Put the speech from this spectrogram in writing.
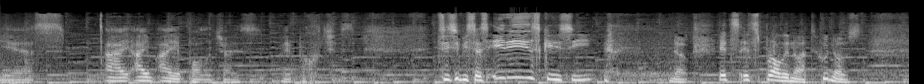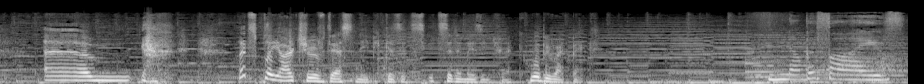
yes. I, I I apologize. I apologize. TCB says it is Casey. no, it's it's probably not. Who knows? Um, let's play Archer of Destiny because it's it's an amazing track. We'll be right back. Number five.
